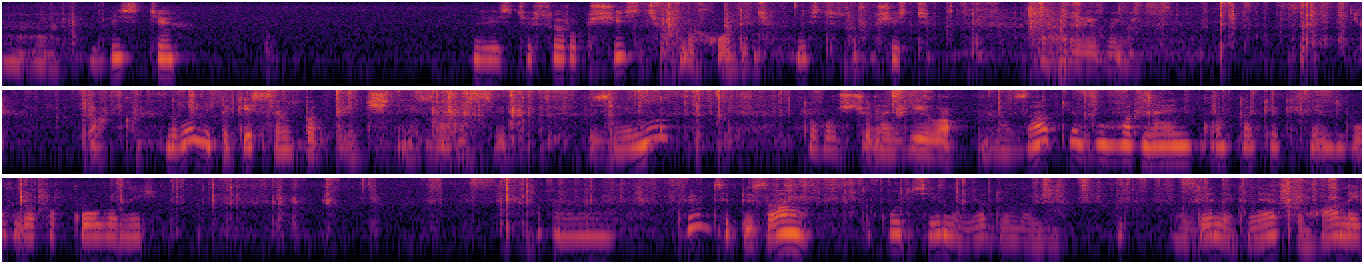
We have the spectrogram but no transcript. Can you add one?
Ага, 200, 246 виходить. 246 гривень. Так, доволі таки симпатичний. Зараз зніму, того, що наділа назад його гарненько, так як він був запакований. В принципі, за таку ціну, я думаю, годинник непоганий.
